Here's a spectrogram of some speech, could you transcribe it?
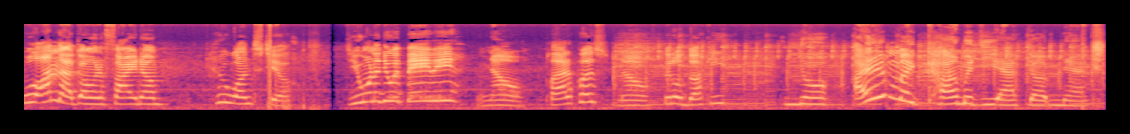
Well, I'm not going to fight him. Who wants to? Do you want to do it, baby? No. Platypus? No. Little ducky? No. I have my comedy act up next.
